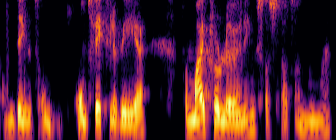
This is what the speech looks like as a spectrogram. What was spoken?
om dingen te ontwikkelen weer. Van microlearning, zoals we dat dan noemen.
